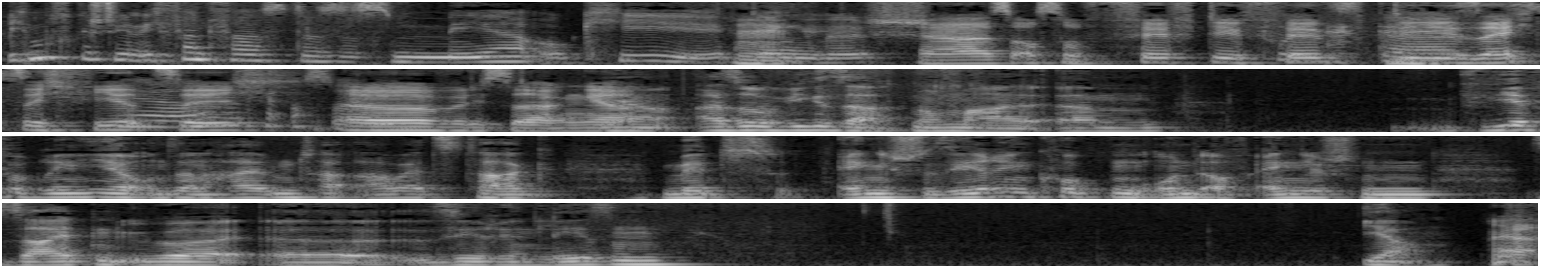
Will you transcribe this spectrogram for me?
Ich muss gestehen, ich fand fast, das ist mehr okay, hm. Englisch. Ja, ist auch so 50-50, 60-40, ja, äh, würde ich sagen, ja. ja. Also wie gesagt, nochmal, ähm, wir verbringen hier unseren halben Ta Arbeitstag mit englische Serien gucken und auf englischen Seiten über äh, Serien lesen. Ja. ja.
